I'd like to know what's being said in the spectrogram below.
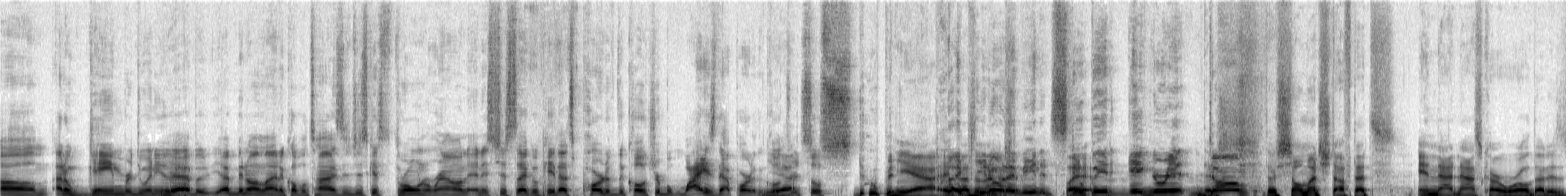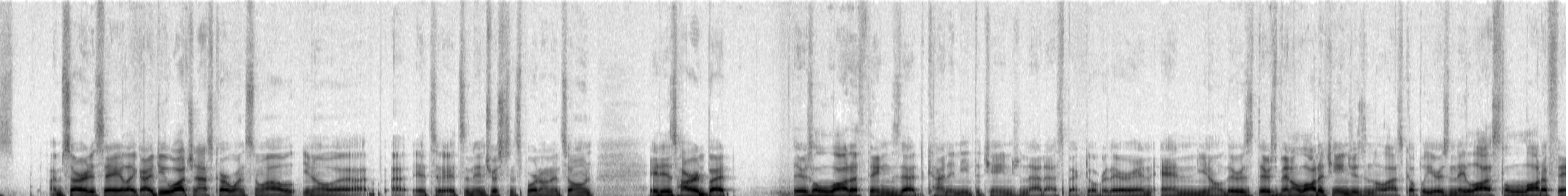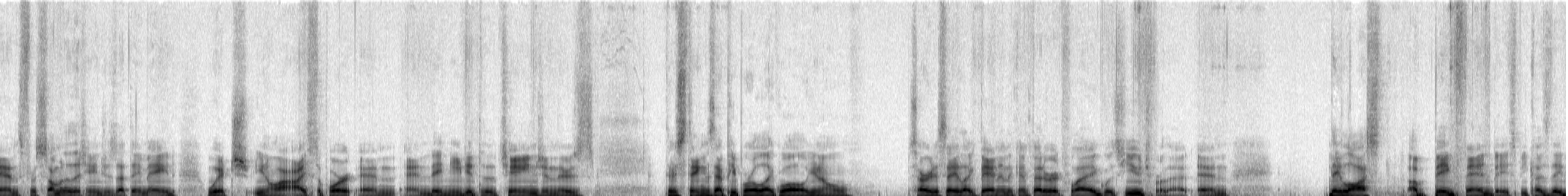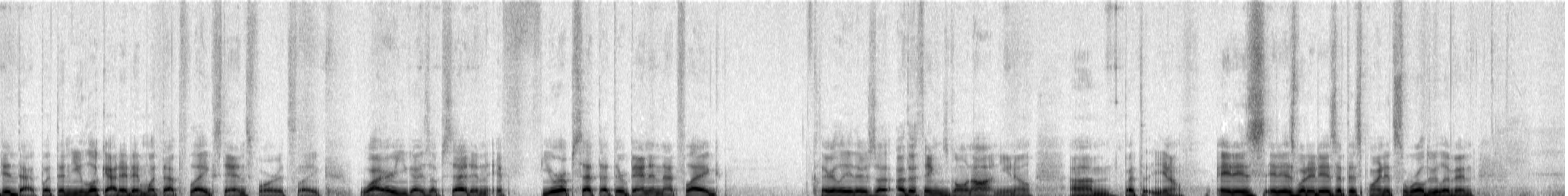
um, I don't game or do any of Yeah. that, but I've been online a couple times. It just gets thrown around, and it's just like, okay, that's part of the culture, but why is that part of the culture? Yeah. It's so stupid. Yeah, it like, doesn't you know what I mean? It's But, stupid, ignorant, there's, dumb. There's so much stuff that's in that NASCAR world that is. I'm sorry to say, like I do watch NASCAR once in a while. You know, uh, uh, it's a, it's an interesting sport on its own. It is hard, but there's a lot of things that kind of need to change in that aspect over there. And and you know, there's there's been a lot of changes in the last couple years, and they lost a lot of fans for some of the changes that they made, which you know I, I support, and and they needed to change. And there's there's things that people are like, well, you know, sorry to say, like banning the Confederate flag was huge for that, and they lost a big fan base because they did that. But then you look at it and what that flag stands for, it's like, why are you guys upset? And if you're upset that they're banning that flag, clearly there's uh, other things going on, you know. Um, but the, you know, it is it is what it is at this point. It's the world we live in.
